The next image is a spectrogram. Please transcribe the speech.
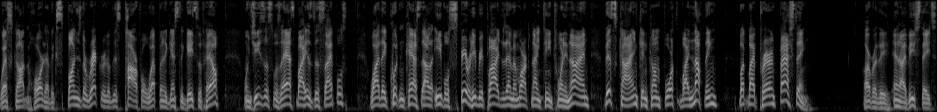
Westcott and Hort have expunged the record of this powerful weapon against the gates of hell. When Jesus was asked by his disciples, why they couldn't cast out an evil spirit, he replied to them in Mark 19:29, "This kind can come forth by nothing but by prayer and fasting." However, the NIV states,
